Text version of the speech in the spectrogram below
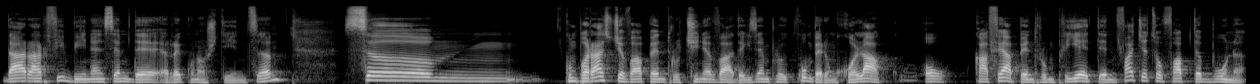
dar ar fi bine în semn de recunoștință să mm, cumpărați ceva pentru cineva, de exemplu, cumperi un colac, o cafea pentru un prieten, faceți o faptă bună,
